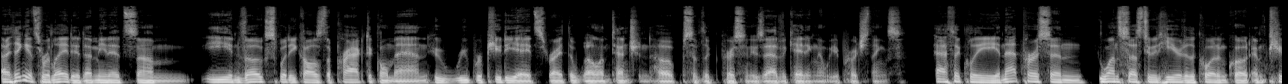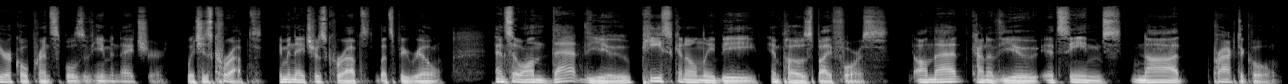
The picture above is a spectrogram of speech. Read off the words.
I think it's related. I mean, it's um, he invokes what he calls the practical man, who repudiates right the well-intentioned hopes of the person who's advocating that we approach things ethically, and that person wants us to adhere to the quote unquote empirical principles of human nature, which is corrupt. Human nature is corrupt. Let's be real. And so, on that view, peace can only be imposed by force. On that kind of view, it seems not practical.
